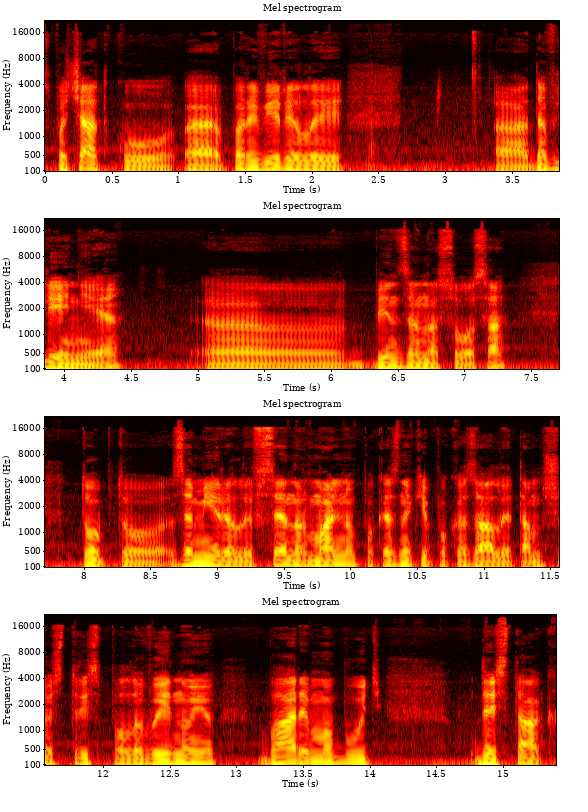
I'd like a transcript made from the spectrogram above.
спочатку е, перевірили е, давлення е, бензонасоса. Тобто заміряли все нормально, показники показали там щось 3,5 бари, мабуть. Десь так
